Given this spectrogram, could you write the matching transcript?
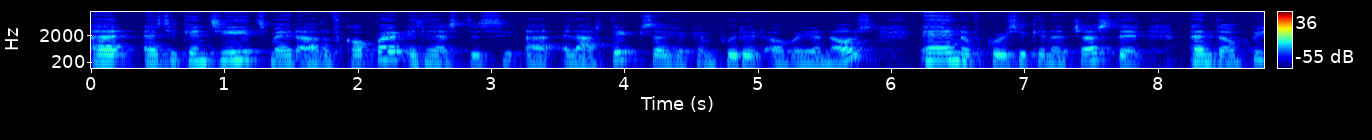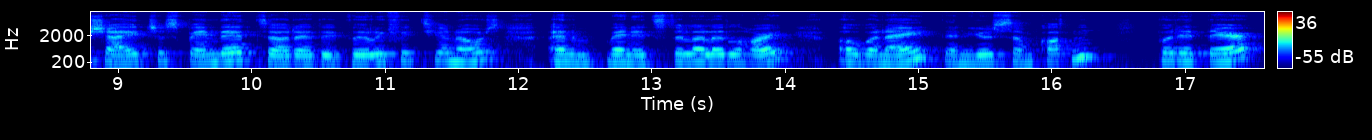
uh, as you can see, it's made out of copper. It has this uh, elastic, so you can put it over your nose. And of course, you can adjust it. And don't be shy, just bend it so that it really fits your nose. And when it's still a little hard overnight, then use some cotton, put it there,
